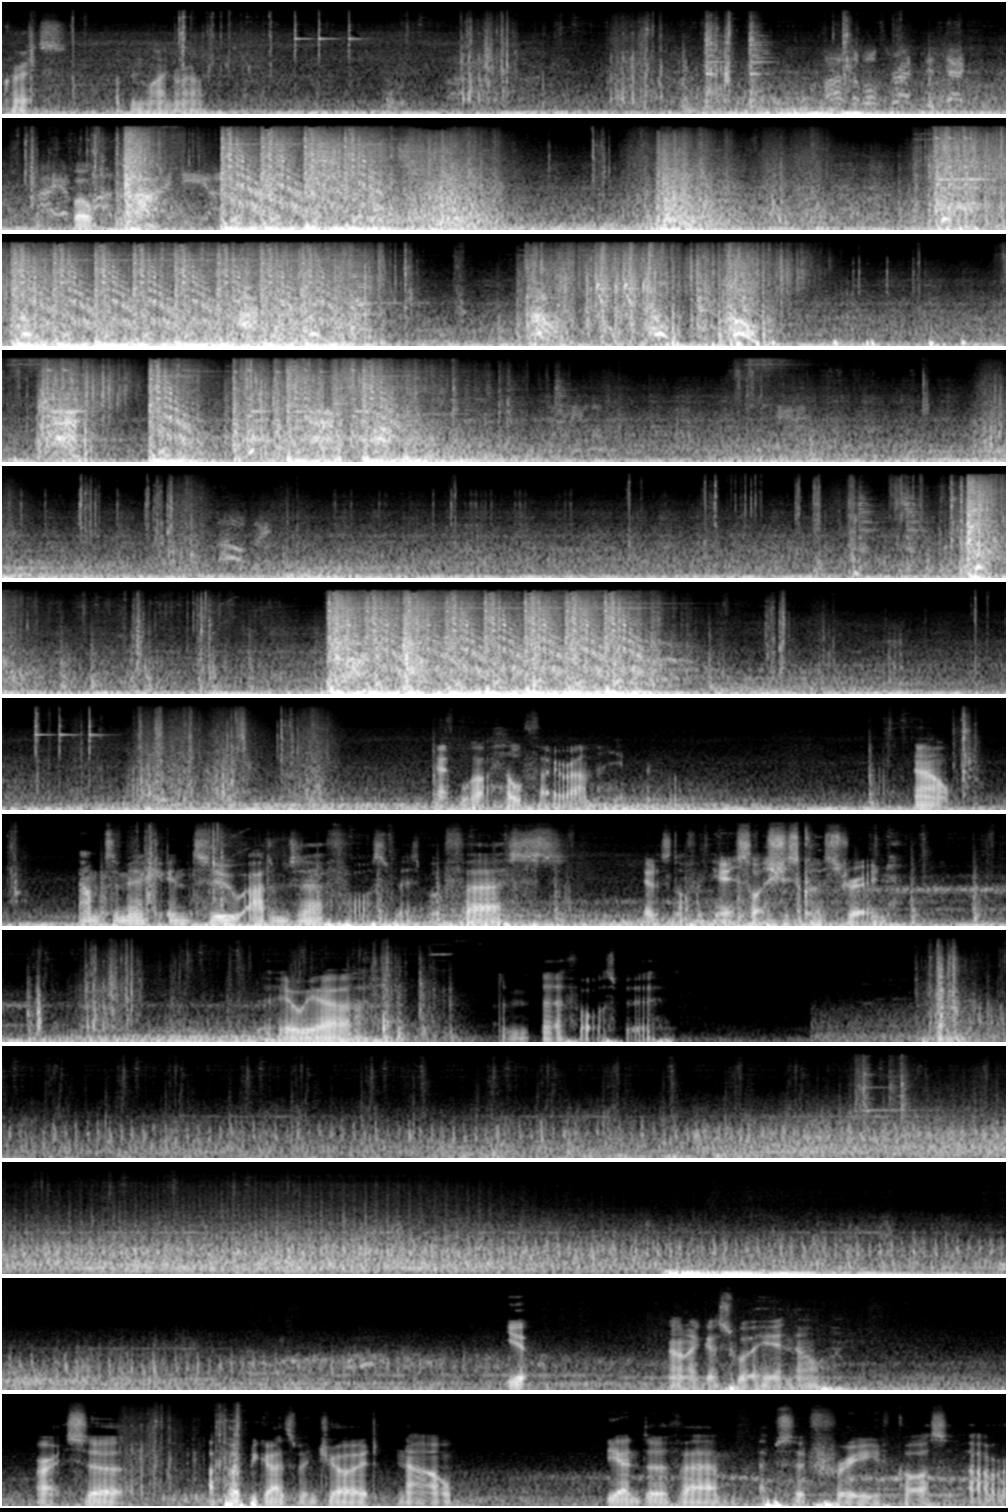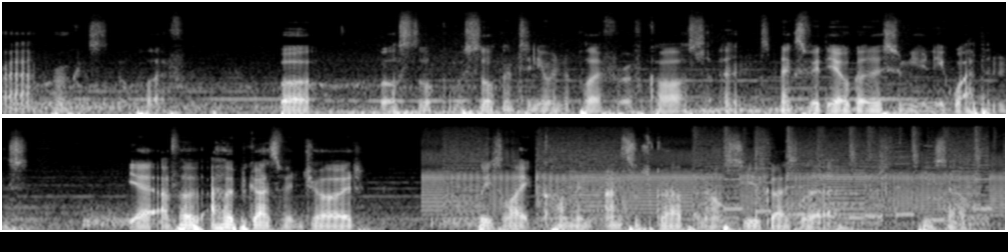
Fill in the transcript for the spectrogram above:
Crates. I've been lying around. Possible threat detected. I have Whoa. To make it into Adams Air Force Base, but first, yeah, there's nothing here, so let's just go straight in. So here we are, Adams Air Force Base. And I guess we're here now. Alright, so I hope you guys have enjoyed. Now, the end of um, episode three, of course, of our um, Broken Steel playthrough. But we'll still we're still continuing the playthrough, of course. And next video, go to some unique weapons. Yeah, I hope I hope you guys have enjoyed. Please like, comment, and subscribe, and I'll see you guys later. Peace out.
